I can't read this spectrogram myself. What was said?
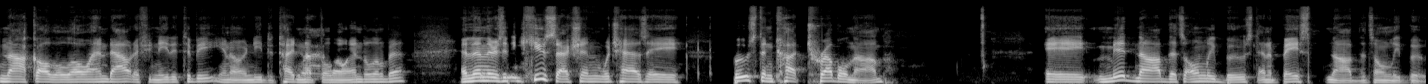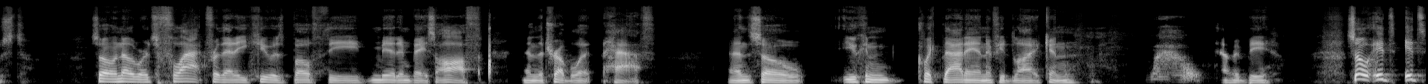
knock all the low end out if you need it to be. You know, you need to tighten up the low end a little bit. And then there's an EQ section which has a boost and cut treble knob, a mid knob that's only boost, and a bass knob that's only boost. So, in other words, flat for that EQ is both the mid and bass off and the treble at half. And so you can click that in if you'd like and Wow. have it be. So it's it's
